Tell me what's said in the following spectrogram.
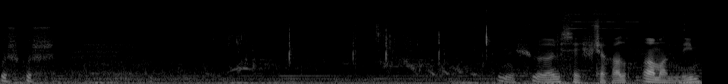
koş koş. Şimdi şurada bir safe çakalım. Aman diyeyim.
